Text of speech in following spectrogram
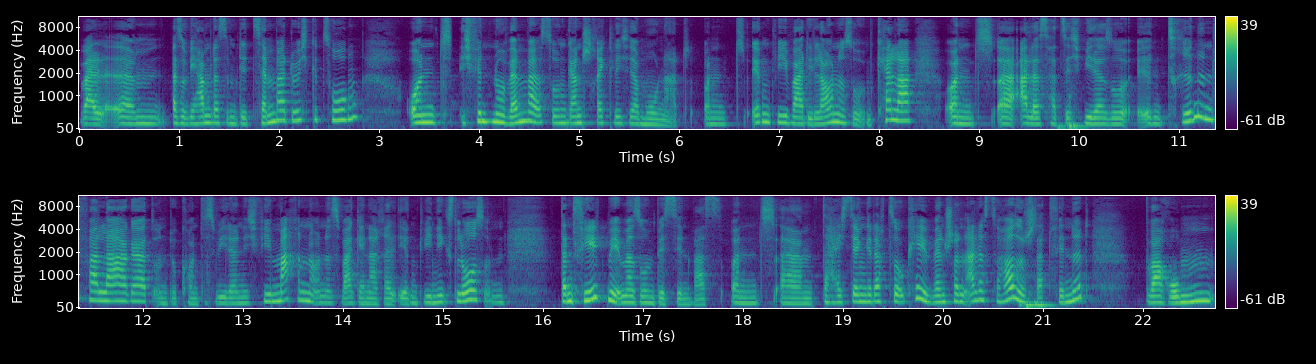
weil ähm, also wir haben das im Dezember durchgezogen und ich finde November ist so ein ganz schrecklicher Monat und irgendwie war die Laune so im Keller und äh, alles hat sich wieder so in, drinnen verlagert und du konntest wieder nicht viel machen und es war generell irgendwie nichts los und dann fehlt mir immer so ein bisschen was und ähm, da habe ich dann gedacht so okay, wenn schon alles zu Hause stattfindet warum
